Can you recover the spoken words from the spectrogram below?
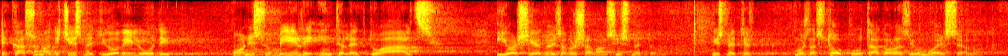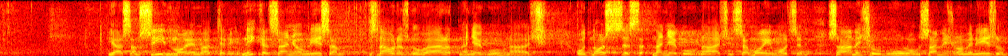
E, Kasumagić Ismet ovi ljudi Oni su bili intelektualci. I još jedno i završavam s Ismetom. Ismet je možda sto puta dolazio u moje selo. Ja sam sin moje materije. Nikad sa njom nisam znao razgovarati na njegov način. Odnosi se na njegov način, sa mojim ocem, samiđom ulom, samiđom menizom,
